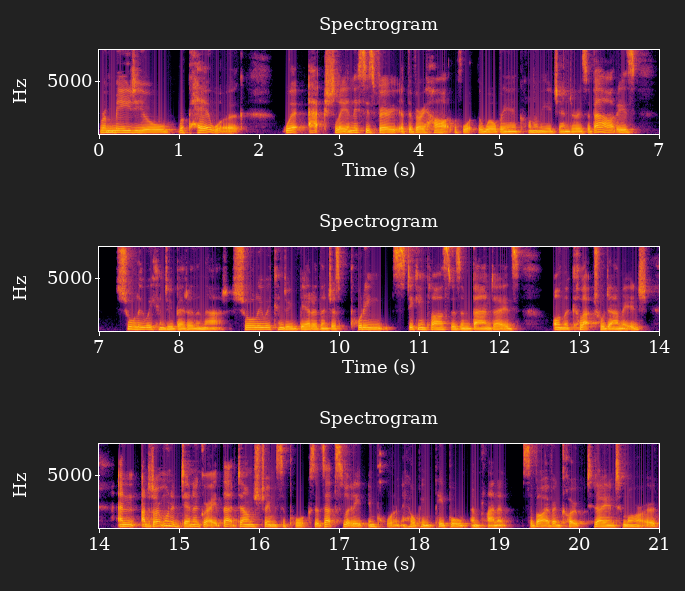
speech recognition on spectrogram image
remedial repair work where actually, and this is very at the very heart of what the wellbeing economy agenda is about, is surely we can do better than that. Surely we can do better than just putting sticking plasters and band-aids on the collateral damage. And I don't want to denigrate that downstream support because it's absolutely important helping people and planet survive and cope today and tomorrow.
